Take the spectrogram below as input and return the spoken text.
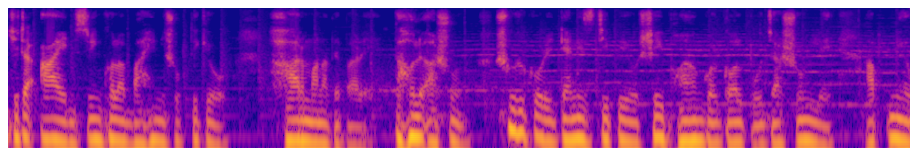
যেটা আইন, শৃঙ্খলা বাহিনী শক্তিকেও হার মানাতে পারে। তাহলে আসুন, শুরু করি ড্যানিস জিপিওর সেই ভয়ঙ্কর গল্প যা শুনলে আপনিও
